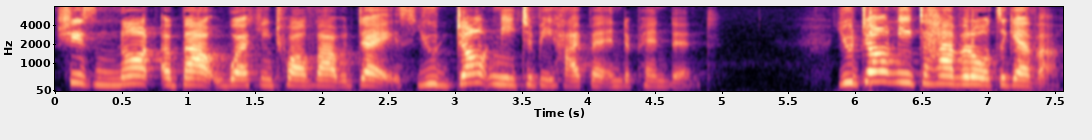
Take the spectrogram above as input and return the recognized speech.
She's not about working 12 hour days. You don't need to be hyper independent. You don't need to have it all together.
